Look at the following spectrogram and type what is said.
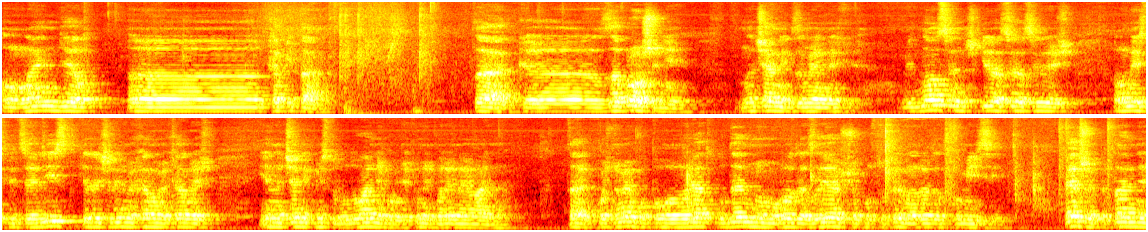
Лендєл, е, капітан. Так, е, запрошені начальник земельних відносин Шкіра Василь Васильович, головний спеціаліст Киричелин Михайло Михайлович і начальник містобудування Бовдякуник Марина Іванівна. Так, почнемо по порядку денному розгляд заяв, що поступив на розгляд комісії. Перше питання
